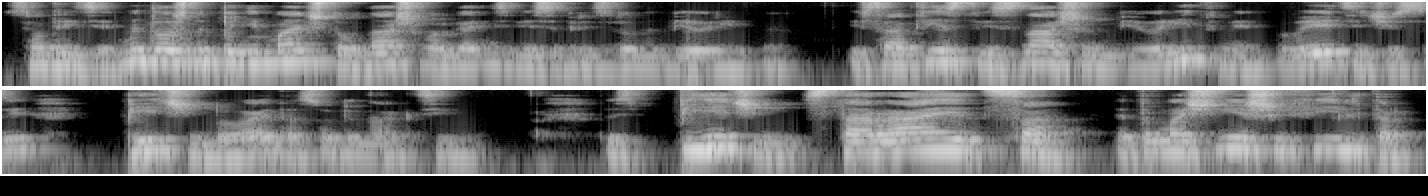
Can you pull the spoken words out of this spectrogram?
Смотрите, мы должны понимать, что в нашем организме есть определенные биоритмы. И в соответствии с нашими биоритмами в эти часы печень бывает особенно активна. То есть печень старается, это мощнейший фильтр,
